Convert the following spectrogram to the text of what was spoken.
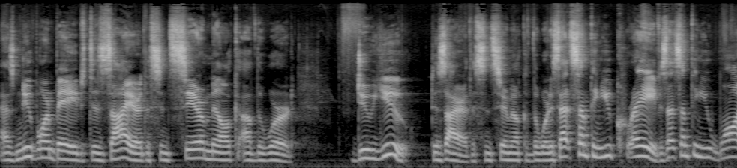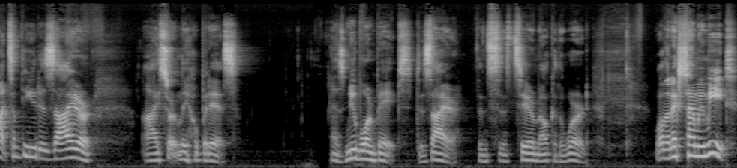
As newborn babes, desire the sincere milk of the Word. Do you desire the sincere milk of the Word? Is that something you crave? Is that something you want, something you desire? I certainly hope it is. As newborn babes, desire the sincere milk of the Word. Well, the next time we meet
